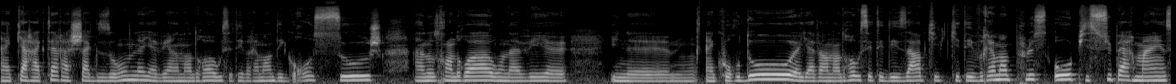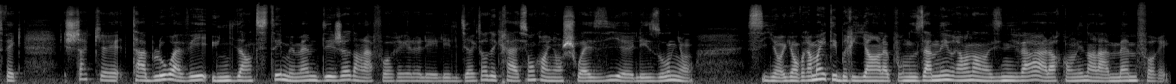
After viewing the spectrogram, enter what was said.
un caractère à chaque zone. Là. Il y avait un endroit où c'était vraiment des grosses souches, un autre endroit où on avait euh, euh, un cours d'eau, il y avait un endroit où c'était des arbres qui, étaient vraiment plus hauts puis super minces. Fait que chaque tableau avait une identité, mais même déjà dans la forêt. Les, les, directeurs de création, quand ils ont choisi les zones, ils ont ils ont, vraiment été brillants là, pour nous amener vraiment dans un univers alors qu'on est dans la même forêt.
